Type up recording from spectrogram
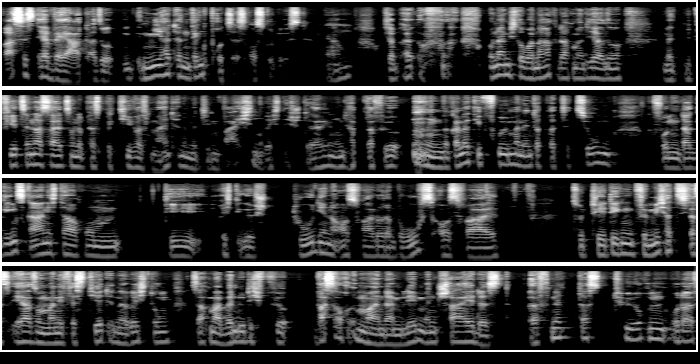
was ist der Wert? Also in mir hat er einen Denkprozess ausgelöst. Ja? Ich habe äh, unheimlich darüber nachgedacht, man also mit, mit 14 hast du halt so eine Perspektive, was meint er denn mit dem Weichen richtig stellen? Und ich habe dafür relativ früh meine Interpretation gefunden. Da ging es gar nicht darum, die richtige Studienauswahl oder Berufsauswahl zu tätigen. Für mich hat sich das eher so manifestiert in der Richtung, sag mal, wenn du dich für was auch immer in deinem Leben entscheidest, öffnet das Türen oder,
